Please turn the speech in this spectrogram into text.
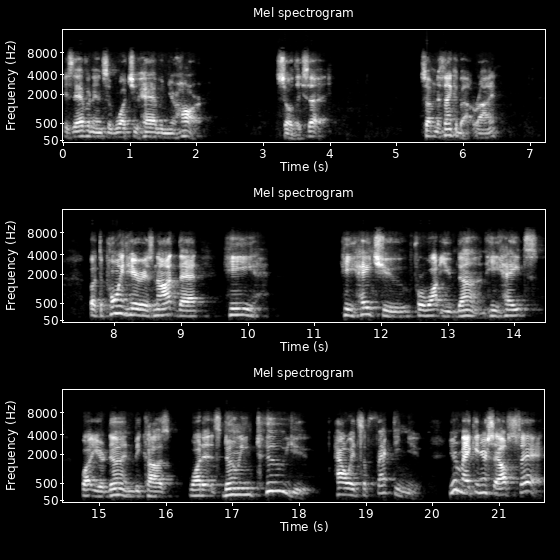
is evidence of what you have in your heart. So they say. Something to think about, right? But the point here is not that he he hates you for what you've done. He hates what you're doing because what it's doing to you, how it's affecting you. You're making yourself sick.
